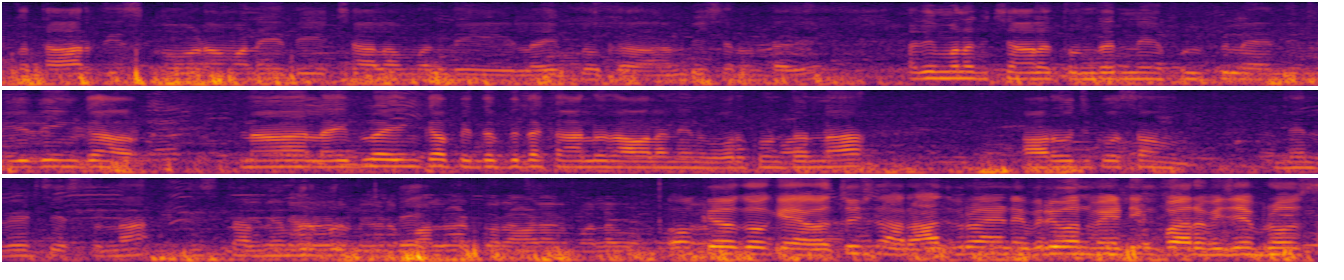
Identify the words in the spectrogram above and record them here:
ఒక తీసుకు పోవడం అనేది చాలామంది లైఫ్లో ఒక అంబిషన్ ఉంటుంది. అది మనకు చాలా తొందరనే ఫుల్ఫిల్ అయింది. మేబీ ఇంకా నా లైఫ్లో ఇంకా పెద్ద పెద్ద కార్లు రావాలని నేను కోరుకుంటున్నా. ఆ రోజు కోసం నేను వెయిట్ చేస్తున్నా. ఓకే ఓకే ఓకే చూసిన Raj bro and everyone waiting for Vijay bros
